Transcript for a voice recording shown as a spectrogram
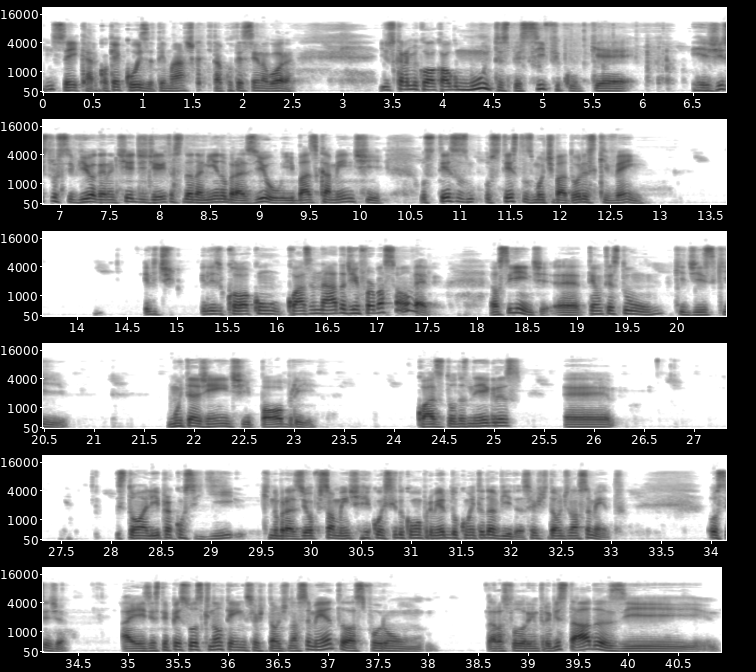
Não sei, cara, qualquer coisa temática que tá acontecendo agora. E os caras me colocam algo muito específico, que é registro civil, a garantia de direito à cidadania no Brasil, e basicamente os textos, os textos motivadores que vêm ele eles colocam quase nada de informação, velho. É o seguinte, é, tem um texto 1 que diz que muita gente pobre, quase todas negras, é, estão ali para conseguir que no Brasil é oficialmente reconhecido como o primeiro documento da vida, certidão de nascimento. Ou seja, aí existem pessoas que não têm certidão de nascimento, elas foram elas foram entrevistadas e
